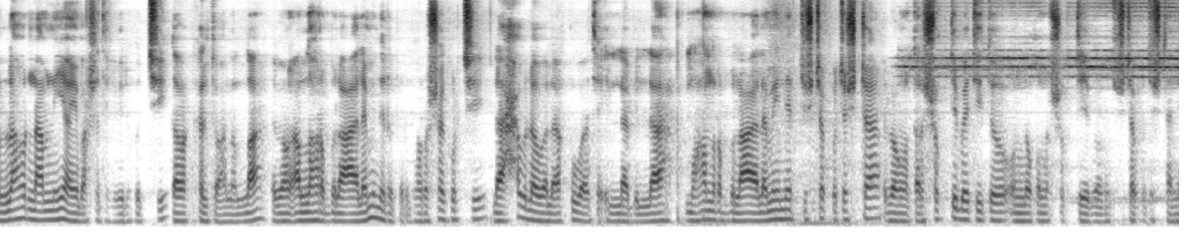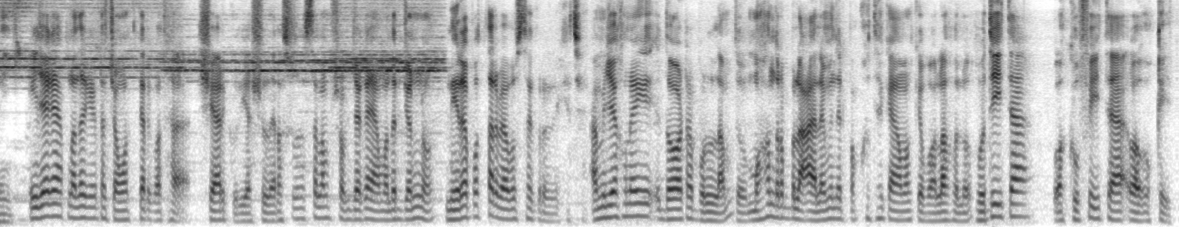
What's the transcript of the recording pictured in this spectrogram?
আল্লাহর নাম নিয়ে আমি বাসা থেকে বের হচ্ছি তাওয়াক্কাল তো আল্লাহ এবং আল্লাহ রাব্বুল আলামিনের উপর ভরসা করছি, লা হাওলা ওয়ালা কুওয়াতা ইল্লা বিল্লাহ। মহান রব্বুল আলামিনের চেষ্টা প্রচেষ্টা এবং তার শক্তি ব্যতীত অন্য কোনো শক্তি এবং চেষ্টা প্রচেষ্টা নেই। এই জায়গায় আপনাদেরকে একটা চমৎকার কথা শেয়ার করি। আসলে রাসুল সাল্লাম সব জায়গায় আমাদের জন্য নিরাপত্তার ব্যবস্থা করে রেখেছে আমি যখন এই দোয়াটা বললাম তো মহান রব্বুল আলমিনের পক্ষ থেকে আমাকে বলা হলো হুদিতা ওয়া কুফিতা ওয়া উকিত।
